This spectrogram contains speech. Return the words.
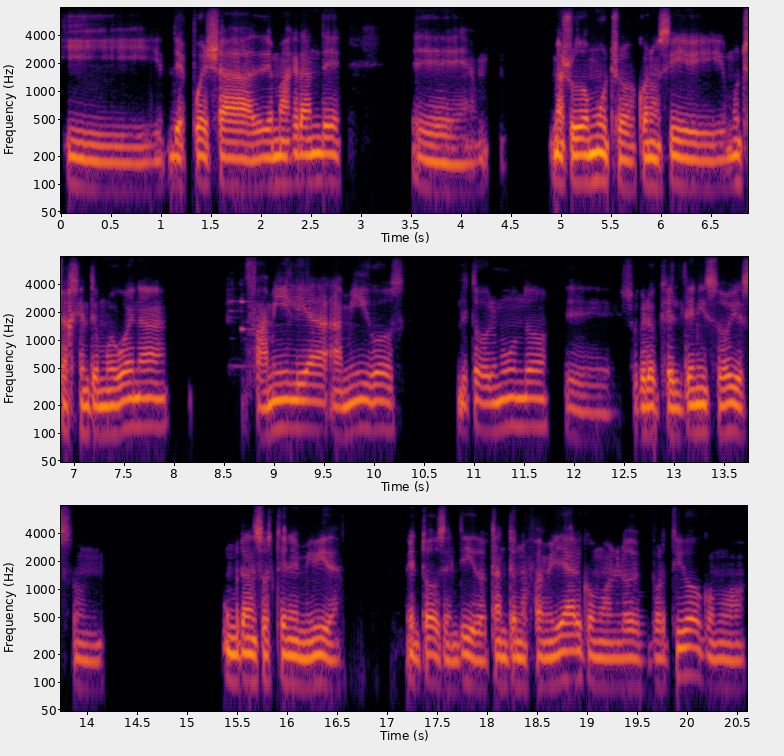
Y después ya de más grande eh, me ayudó mucho. Conocí mucha gente muy buena, familia, amigos, de todo el mundo. Eh, yo creo que el tenis hoy es un, un gran sostén en mi vida, en todo sentido, tanto en lo familiar como en lo deportivo, como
